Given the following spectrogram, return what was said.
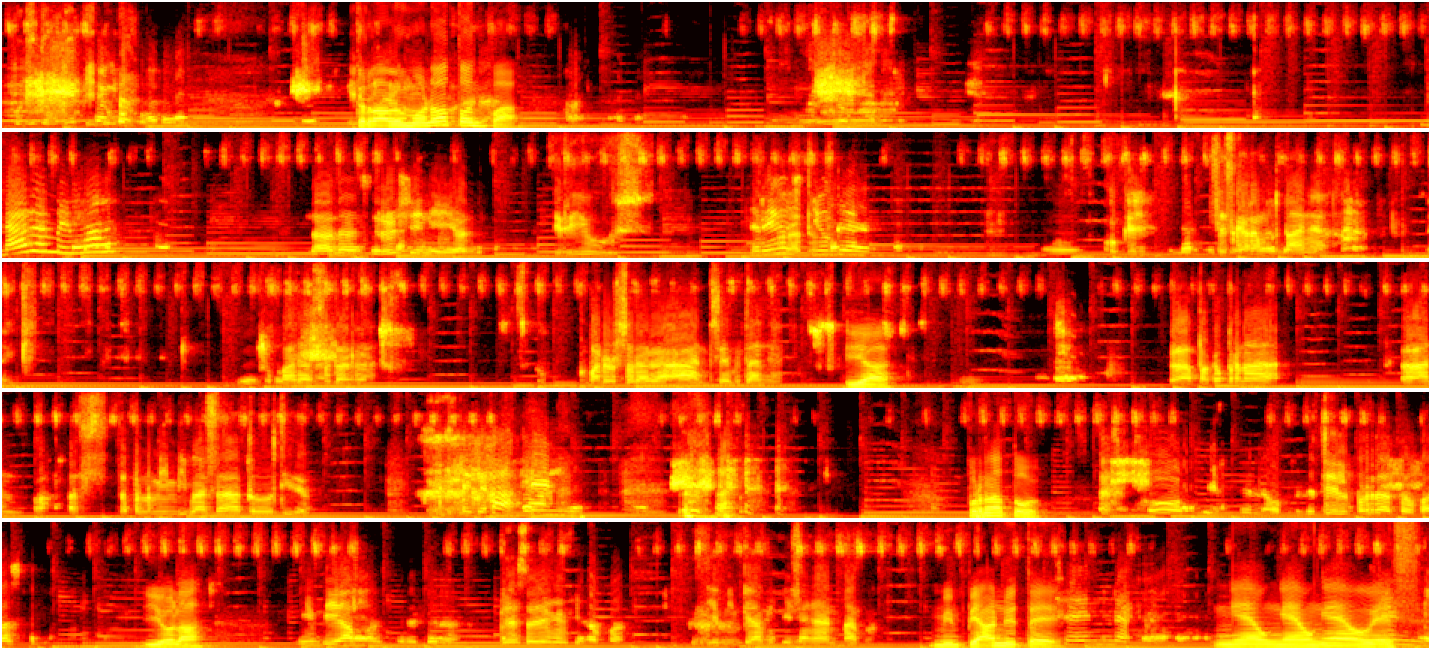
begitu begitu. Terlalu monoton pak. Nggak ada memang. Nah, ada serius ini ya. serius Serius Ada tuh. juga. Oh, oke saya sekarang bertanya kepada saudara kepada saudaraan saya bertanya Iya. Eh, apakah pernah eh, an, as- pernah mimpi basah atau tidak. Pernah tuh. Oh, kecil pernah tuh pasti. Iyalah. Mimpi apa kira-kira? Biasanya mimpi apa? ya mimpi apa biasanya apa Mimpi anu teh. Ngeo ngeo ngeo wes.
